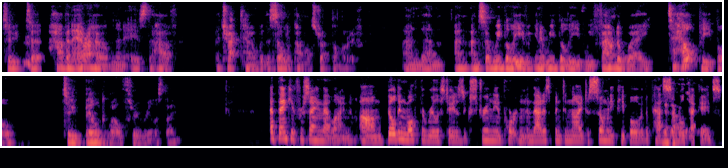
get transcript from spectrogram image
to hmm. to have an Aera home than it is to have a tract home with a solar panel strapped on the roof. And um, and and so we believe, you know, we believe we found a way to help people to build wealth through real estate. And thank you for saying that line. Um, building wealth through real estate is extremely important, and that has been denied to so many people over the past yeah. several decades.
